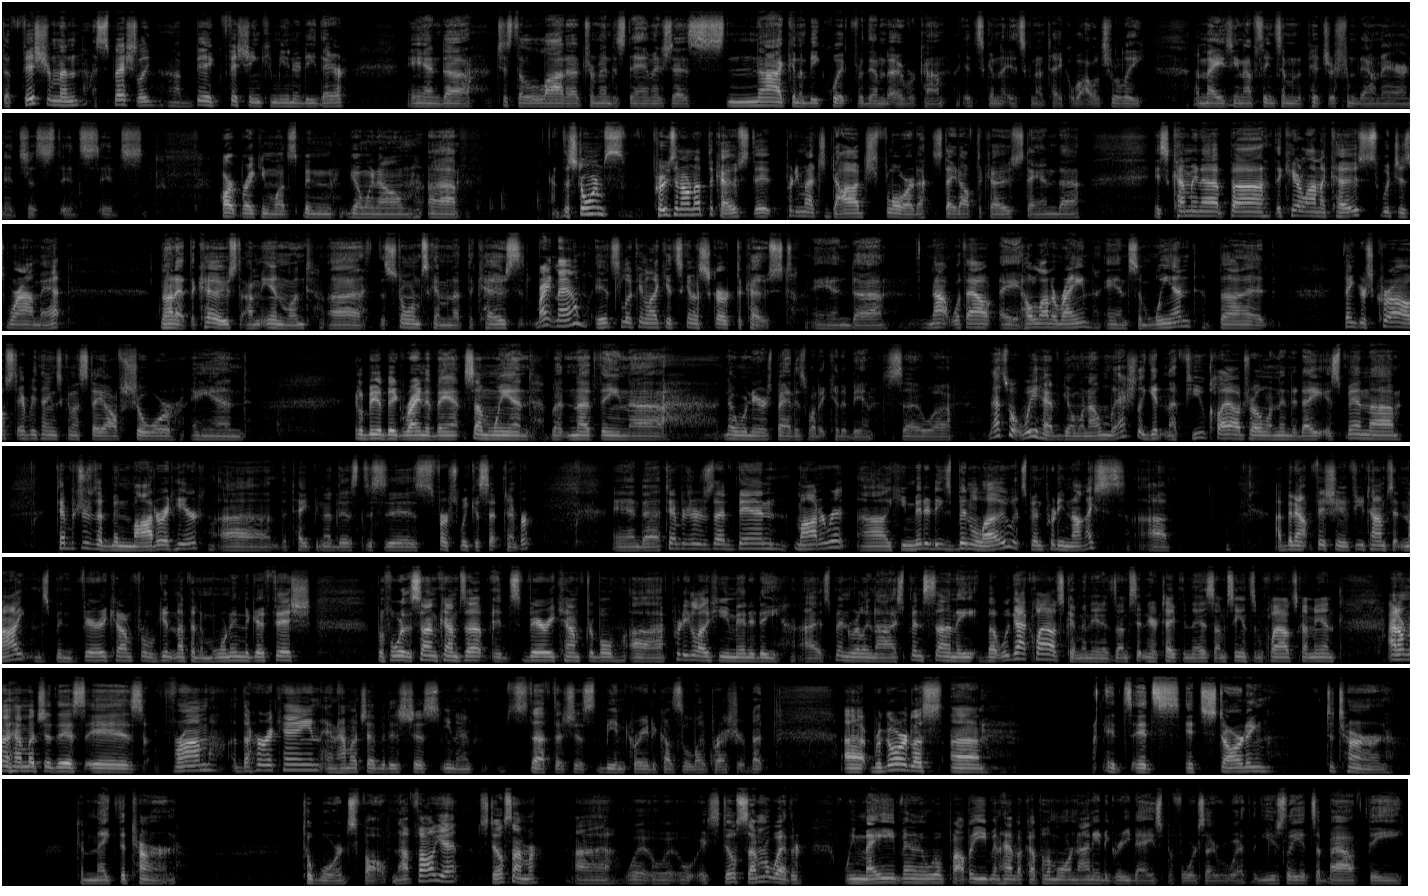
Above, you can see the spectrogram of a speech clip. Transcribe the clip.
the fishermen, especially a big fishing community there and uh, just a lot of tremendous damage that's not going to be quick for them to overcome. It's gonna it's gonna take a while. It's really amazing. I've seen some of the pictures from down there, and it's just it's it's heartbreaking what's been going on. Uh, the storms cruising on up the coast. It pretty much dodged Florida, stayed off the coast, and uh, it's coming up uh, the Carolina coast, which is where I'm at not at the coast. I'm inland. Uh, the storm's coming up the coast. Right now, it's looking like it's going to skirt the coast, and uh, not without a whole lot of rain and some wind. But fingers crossed, everything's going to stay offshore, and it'll be a big rain event, some wind, but nothing, uh, nowhere near as bad as what it could have been. So uh, that's what we have going on. We're actually getting a few clouds rolling in today. It's been um, Temperatures have been moderate here. Uh, the taping of this, this is first week of September. And uh, temperatures have been moderate. Uh, humidity's been low. It's been pretty nice. Uh, I've been out fishing a few times at night. It's been very comfortable getting up in the morning to go fish. Before the sun comes up, it's very comfortable. Uh, pretty low humidity. Uh, it's been really nice. Been sunny, but we got clouds coming in as I'm sitting here taping this. I'm seeing some clouds come in. I don't know how much of this is from the hurricane and how much of it is just, you know, stuff that's just being created because of the low pressure. But uh, regardless, um, it's it's it's starting to turn to make the turn towards fall. Not fall yet, still summer. Uh, we, we, it's still summer weather. We may even, we'll probably even have a couple of more 90 degree days before it's over with. And usually it's about the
